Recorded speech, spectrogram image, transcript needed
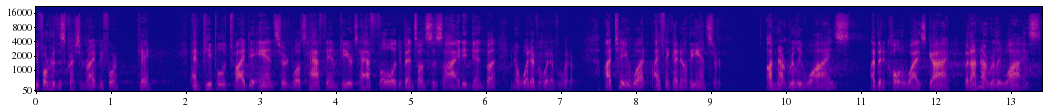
You've all heard this question, right, before? Okay? And people have tried to answer it, well, it's half empty or it's half full. It depends on society. It depends on, you know, whatever, whatever, whatever. I tell you what, I think I know the answer. I'm not really wise. I've been called a wise guy, but I'm not really wise.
